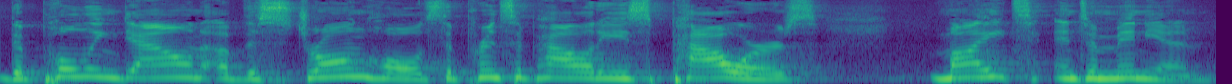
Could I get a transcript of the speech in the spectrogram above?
the pulling down of the strongholds, the principalities, powers, might, and dominion.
